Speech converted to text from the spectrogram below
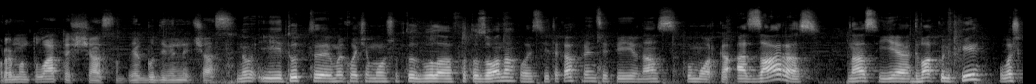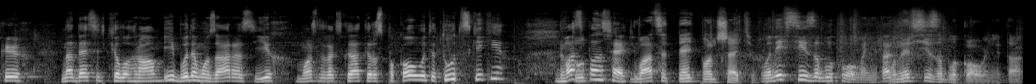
ремонтувати з часом, як буде вільний час. Ну і тут е, ми хочемо, щоб тут була фотозона. Ось і така, в принципі, у нас коморка. А зараз у нас є два кульки важких на 10 кг. І будемо зараз їх, можна так сказати, розпаковувати. Тут скільки? 20 Тут планшетів. 25 планшетів. Вони всі заблоковані, так? Вони всі заблоковані, так.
